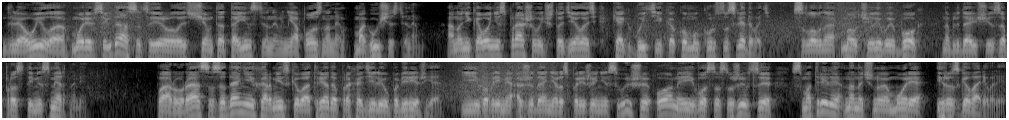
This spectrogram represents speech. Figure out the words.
Для Уилла море всегда ассоциировалось с чем-то таинственным, неопознанным, могущественным. Оно никого не спрашивает, что делать, как быть и какому курсу следовать, словно молчаливый бог, наблюдающий за простыми смертными. Пару раз задания их армейского отряда проходили у побережья, и во время ожидания распоряжений свыше он и его сослуживцы смотрели на ночное море и разговаривали.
